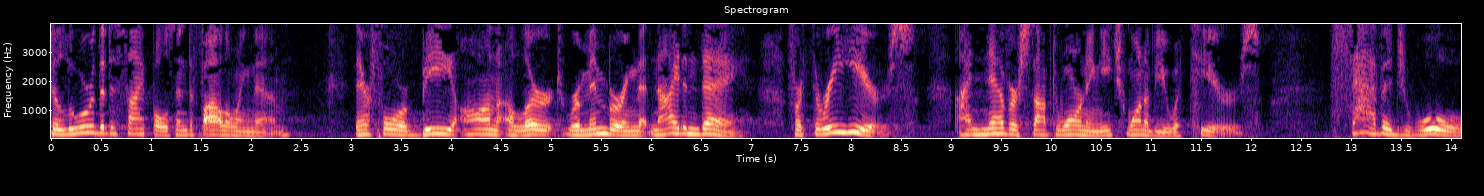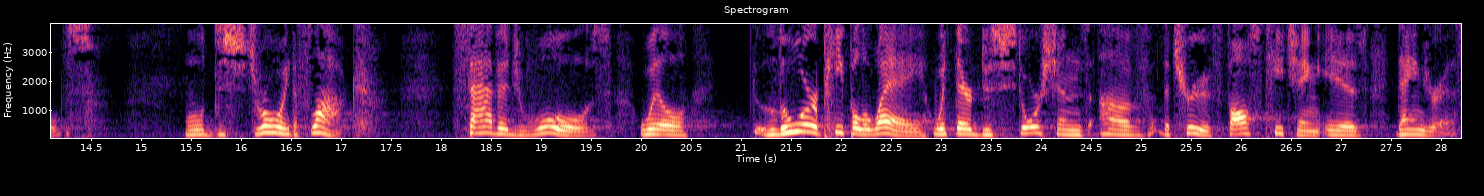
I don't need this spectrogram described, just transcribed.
to lure the disciples into following them. Therefore, be on alert, remembering that night and day, for three years, I never stopped warning each one of you with tears. Savage wolves will destroy the flock. Savage wolves will lure people away with their distortions of the truth. False teaching is dangerous.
